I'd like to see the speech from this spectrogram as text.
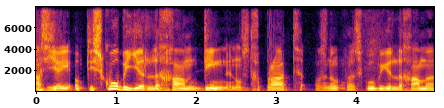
As jy op die skoolbeheerliggaam dien en ons het gepraat, ons nou op skoolbeheerliggame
